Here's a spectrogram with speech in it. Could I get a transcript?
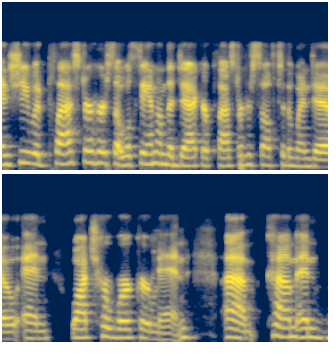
And she would plaster herself will stand on the deck or plaster herself to the window and watch her workermen um, come and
